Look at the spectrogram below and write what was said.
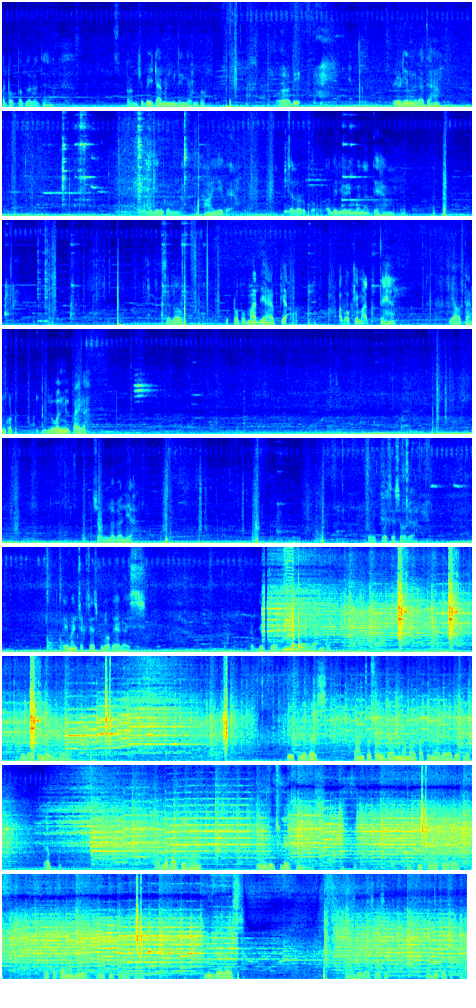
का top up लगाते हैं। पाँच सौ बीस डायमंड मिलेंगे हमको और अभी रेडियम लगाते हैं। रेडियम करूँगा। हाँ ये गया। चलो रुको, अभी रेडियम बनाते हैं हम। चलो, अब टॉप अप मार दिया है। अब क्या? अब ओके मारते हैं। क्या होता है हमको? ग्लोबल मिल पाएगा चलो लगा लिया चलो प्रोसेस हो रहा पेमेंट सक्सेसफुल हो गया गाइस अब देखते हैं ग्लोबल मिलेगा हमको देख लिया गाइस पाँच सौ सौ डायमंड हमारे खाते में आ गया है, देख लो। अब अब लगाते हैं हम। कॉन्ग्रेचुलेसन क्लिक कर लेते हैं गाइस अगर पता ना भी क्लिक कर लेते हैं। मिल गया गाइस तो गाइस ऐसे आप भी कर सकते हैं।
